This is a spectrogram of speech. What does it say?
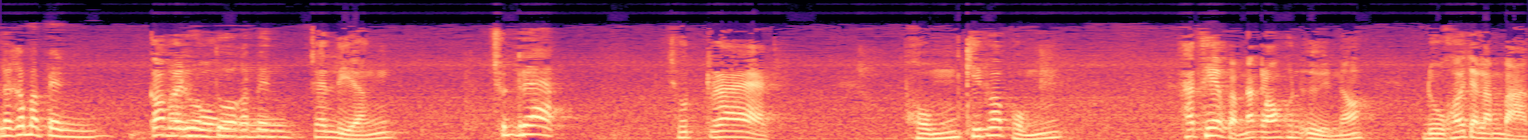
แล้วก็มาเป็นก็เป็นมารวมตัวกันเป็นเฉลียงชุดแรก ชุดแรก ผมคิดว่าผม ถ้าเทียบกับนักร้องคนอื่นเนาะดูเขาจะลำบาก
